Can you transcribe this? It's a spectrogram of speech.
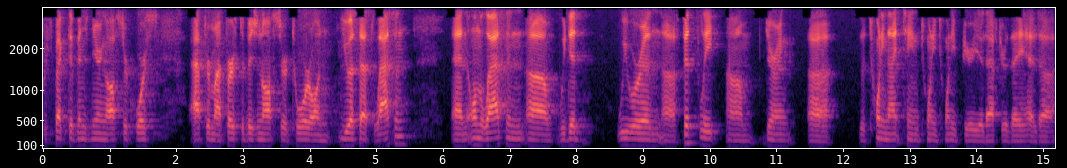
Prospective Engineering Officer course after my first division officer tour on USS Lassen. And on the Lassen, uh, we did we were in uh, Fifth Fleet um, during uh, the 2019-2020 period after they had uh,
